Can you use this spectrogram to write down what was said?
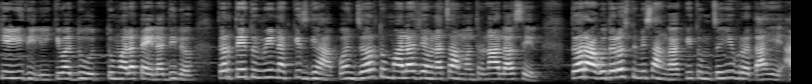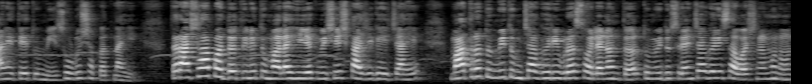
केळी दिली किंवा दूध तुम्हाला प्यायला दिलं तर ते तुम्ही नक्कीच घ्या. पण जर तुम्हाला जेवणाचं आमंत्रण आलं असेल तर अगोदरच तुम्ही सांगा की तुमचंही व्रत आहे आणि ते तुम्ही सोडू शकत नाही. तर अशा पद्धतीने तुम्हाला ही एक विशेष काळजी घ्यायची आहे. मात्र तुम्ही तुमच्या घरी व्रत सोडल्यानंतर तुम्ही दुसऱ्यांच्या घरी सवासण म्हणून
